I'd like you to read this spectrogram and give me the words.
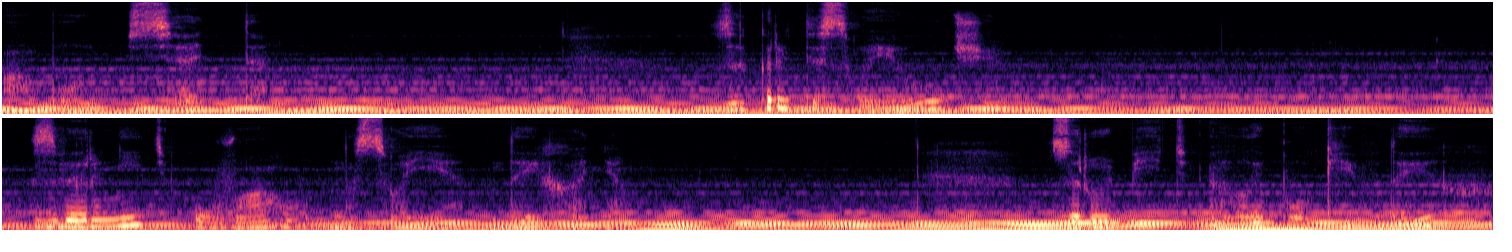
або сядьте. Закрийте свої очі. Зверніть увагу на своє дихання. Зробіть глибокий вдих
